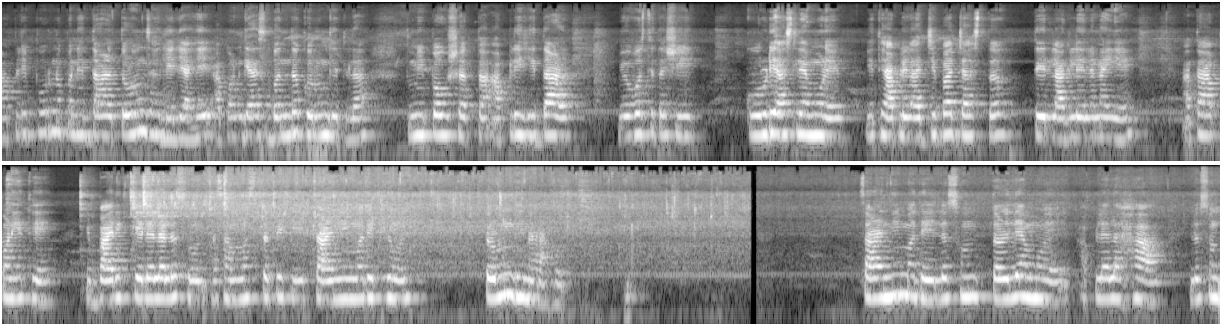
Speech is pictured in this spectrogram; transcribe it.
आपली पूर्णपणे डाळ तळून झालेली आहे. आपण गॅस बंद करून घेतला. तुम्ही पाहू शकता आपली ही डाळ व्यवस्थित अशी कोरडी असल्यामुळे इथे आपल्याला अजिबात जास्त तेल लागलेलं नाही आहे आता आपण इथे बारीक केलेला लसूण असा मस्तपैकी चाळणीमध्ये ठेवून तळून घेणार आहोत. चाळणीमध्ये लसूण तळल्यामुळे आपल्याला हा लसूण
